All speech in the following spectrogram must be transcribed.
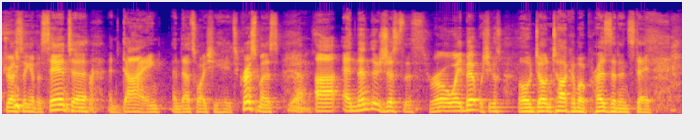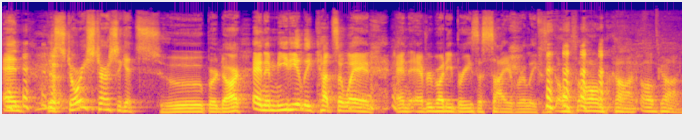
dressing up as Santa and dying, and that's why she hates Christmas. Yes. Uh, and then there's just this throwaway bit where she goes, "Oh, don't talk about President's Day," and the story starts to get super dark, and immediately cuts away, and, and everybody breathes a sigh of relief. Like, oh, oh god, oh god.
